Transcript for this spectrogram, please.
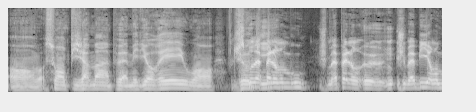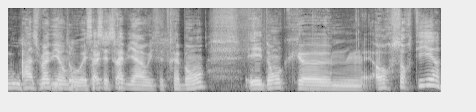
en, soit en pyjama un peu amélioré ou en jogging. Ce qu'on appelle en mou. Je m'appelle, euh, je m'habille en mou. Ah, je m'habille en mou. Et ça, c'est très bien. Oui, c'est très bon. Et donc, euh, or sortir,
